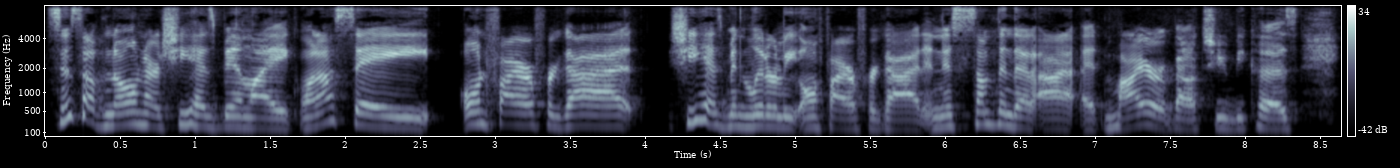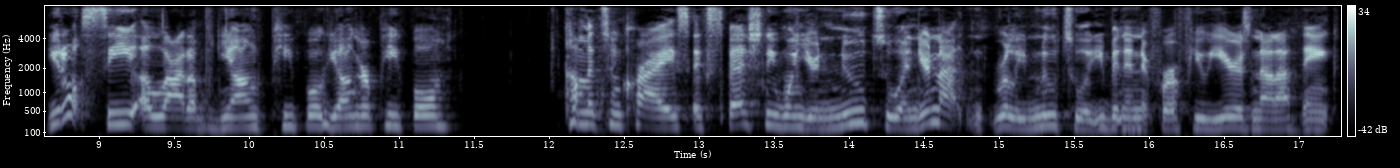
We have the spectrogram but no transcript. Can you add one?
since I've known her, she has been like, when I say on fire for God, she has been literally on fire for God. And it's something that I admire about you because you don't see a lot of young people, younger people coming to Christ, especially when you're new to it. And you're not really new to it. You've been in it for a few years now, I think.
